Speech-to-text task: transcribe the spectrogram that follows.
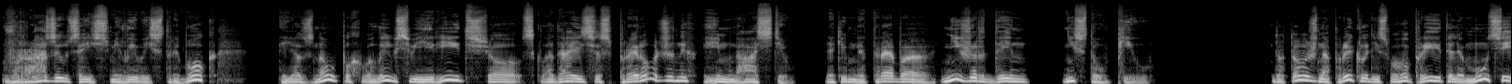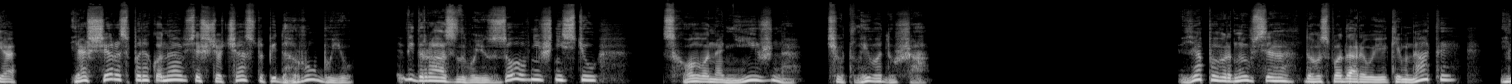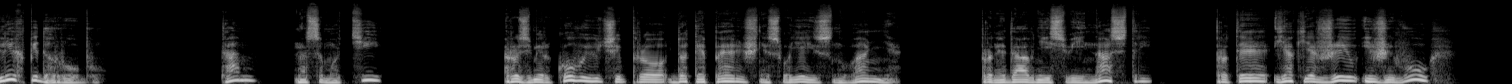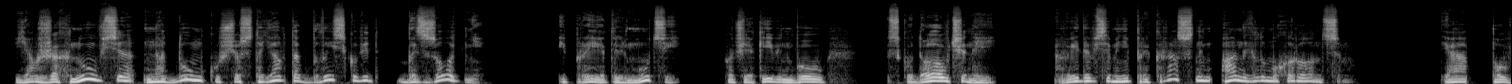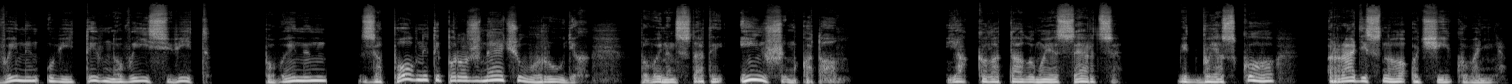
вразив цей сміливий стрибок, і я знов похвалив свій рід, що складається з природжених гімнастів, яким не треба ні жердин, ні стовпів. До того ж, на прикладі свого приятеля Муція я ще раз переконався, що часто під грубою, відразливою зовнішністю схована ніжна, чутлива душа. Я повернувся до господаревої кімнати і ліг під грубу. Там, на самоті, розмірковуючи про дотеперішнє своє існування, про недавній свій настрій, про те, як я жив і живу, я вжахнувся на думку, що стояв так близько від безодні, і приятель Муцій, хоч який він був скудовчений, видався мені прекрасним ангелом-охоронцем. Я повинен увійти в новий світ, повинен заповнити порожнечу в грудях, повинен стати іншим котом. Як колотало моє серце від боязкого радісного очікування.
